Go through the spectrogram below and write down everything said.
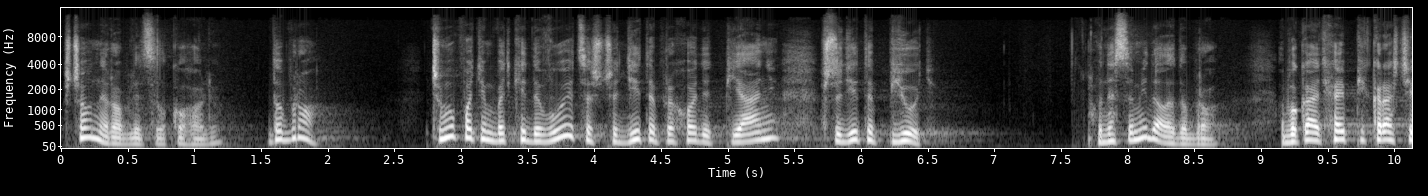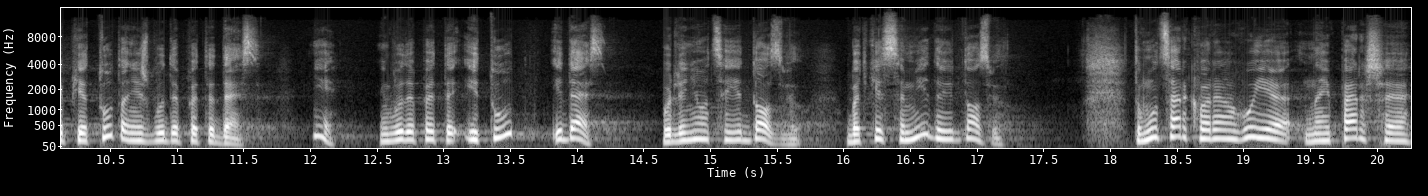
що вони роблять з алкоголю? Добро. Чому потім батьки дивуються, що діти приходять п'яні, що діти п'ють? Вони самі дали добро. Або кажуть, хай краще п'є тут, аніж буде пити десь. Ні, він буде пити і тут, і десь. Бо для нього це є дозвіл. Батьки самі дають дозвіл. Тому церква реагує найперше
